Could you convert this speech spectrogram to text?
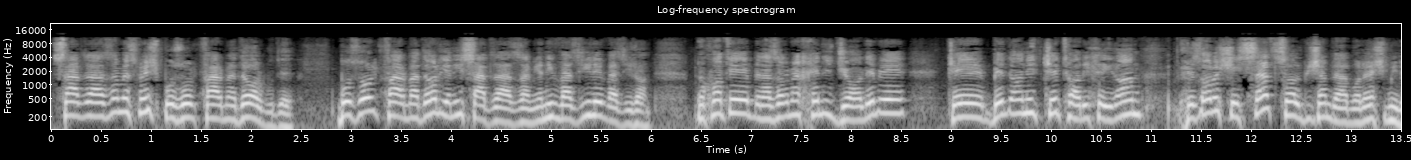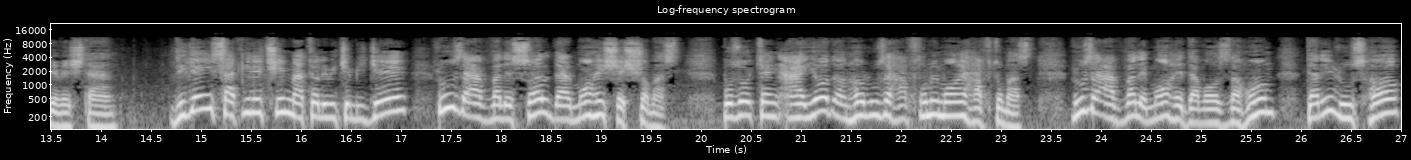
صدر اسمش بزرگ فرمدار بوده. بزرگ فرمدار یعنی صدر اعظم یعنی وزیر وزیران. نکات به نظر من خیلی جالبه که بدانید که تاریخ ایران 1600 سال پیشم دربارهش می نوشتن دیگه این سفیر چین مطالبی که میگه روز اول سال در ماه ششم است. بزرگترین اعیاد آنها روز هفتم ماه هفتم است. روز اول ماه دوازدهم در این روزها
